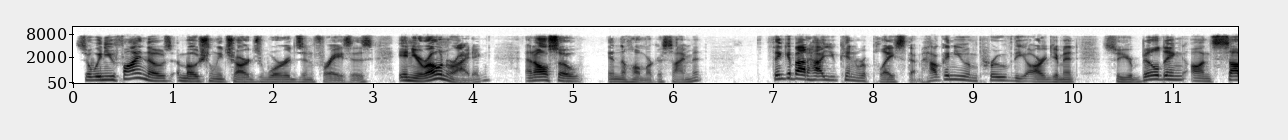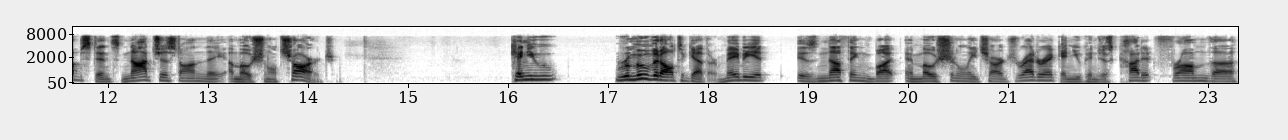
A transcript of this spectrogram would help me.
So when you find those emotionally charged words and phrases in your own writing and also in the homework assignment, Think about how you can replace them. How can you improve the argument so you're building on substance, not just on the emotional charge? Can you remove it altogether? Maybe it is nothing but emotionally charged rhetoric and you can just cut it from the,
